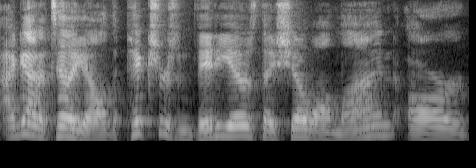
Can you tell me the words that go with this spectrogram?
I got to tell y'all, the pictures and videos they show online are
